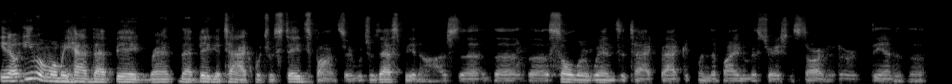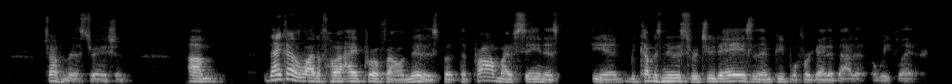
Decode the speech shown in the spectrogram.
you know, even when we had that big rant, that big attack, which was state sponsored, which was espionage, the, the, the SolarWinds attack back when the Biden administration started or the end of the Trump administration, um, that got a lot of high profile news. But the problem I've seen is you know, it becomes news for two days and then people forget about it a week later.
